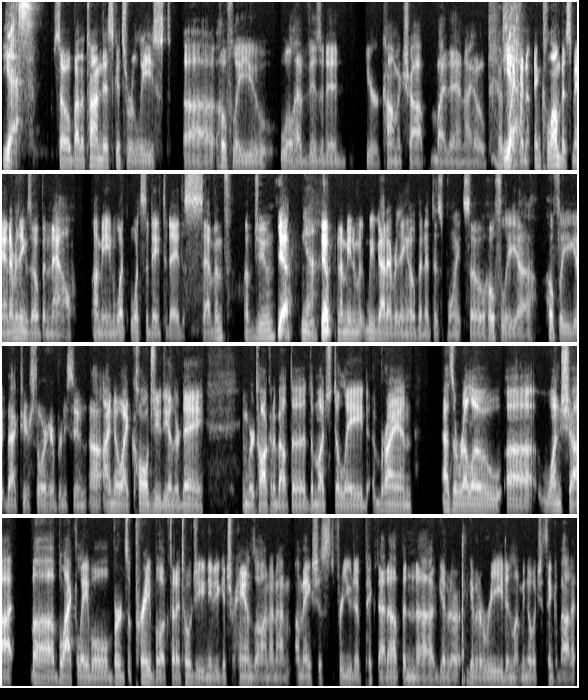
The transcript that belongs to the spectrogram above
Yes. So, by the time this gets released, uh, hopefully you will have visited your comic shop by then. I hope. Because, like Yeah. in, in Columbus, man, everything's open now. I mean, what what's the date today? The 7th of June. Yeah. Yeah. Yep. And I mean we've got everything open at this point. So hopefully, uh, hopefully you get back to your store here pretty soon. Uh, I know I called you the other day, and we are talking about the the much delayed Brian Azzarello uh, one shot uh, black label Birds of Prey book that I told you you need to get your hands on, and I'm I'm anxious for you to pick that up and uh, give it a give it a read and let me know what you think about it.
